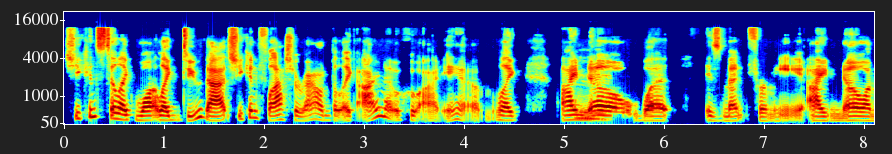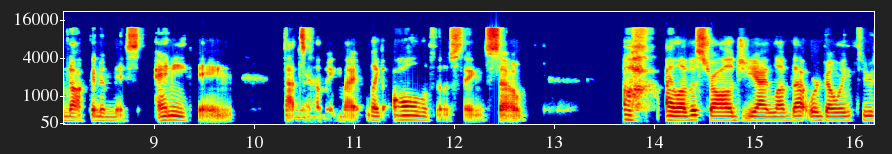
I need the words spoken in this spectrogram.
she can still like want like do that. She can flash around, but like I know who I am. Like I hmm know what is meant for me. I know I'm not gonna miss anything that's Yeah. coming my like all of those things. So oh, I love astrology. I love that we're going through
